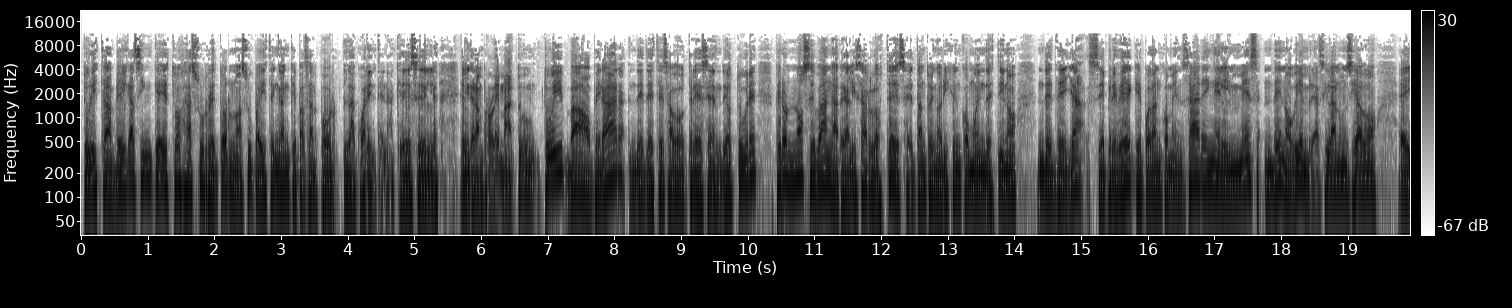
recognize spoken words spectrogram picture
turistas belgas sin que estos a su retorno a su país tengan que pasar por la cuarentena, que es el, el gran problema. TUI va a operar desde este sábado 3 de octubre, pero no se van a realizar los test, eh, tanto en origen como en destino, desde ya. Se prevé que puedan comenzar en el mes de noviembre. Así lo ha anunciado eh,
